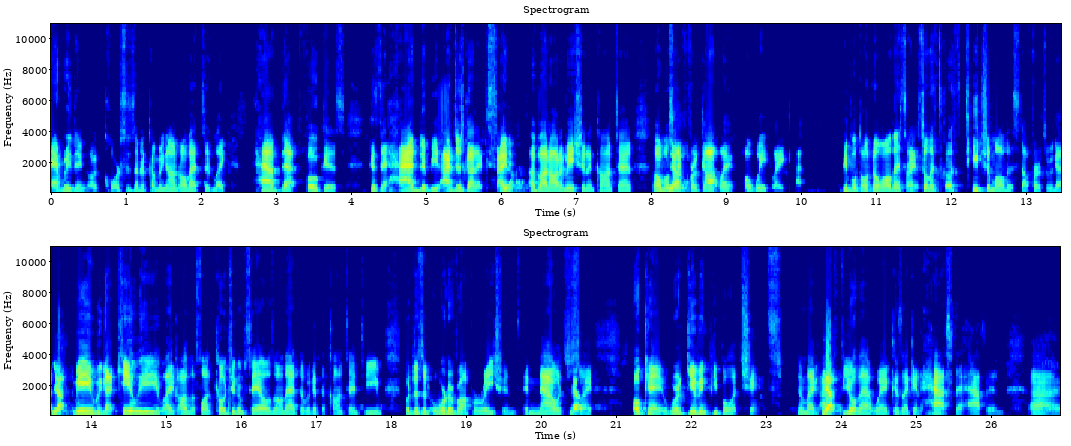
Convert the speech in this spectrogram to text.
everything, like courses that are coming out and all that to like have that focus because it had to be. I just got excited yeah. about automation and content. I almost yeah. like forgot, like, oh wait, like I, people don't know all this. All right, so let's let's teach them all this stuff first. So we got yeah. me, we got Keely, like on the front coaching them sales and all that. Then we got the content team, but there's an order of operations, and now it's just like, okay, we're giving people a chance. And like I feel that way because like it has to happen uh,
